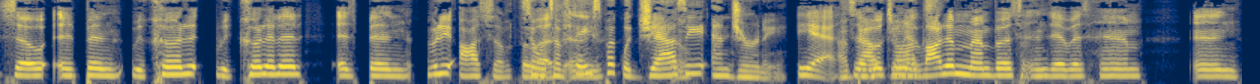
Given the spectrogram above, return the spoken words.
So it's been recorded, recorded. It's been really awesome for So it's on and- Facebook with Jazzy and Journey. yeah, so we're getting a lot of members, and there was him, and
